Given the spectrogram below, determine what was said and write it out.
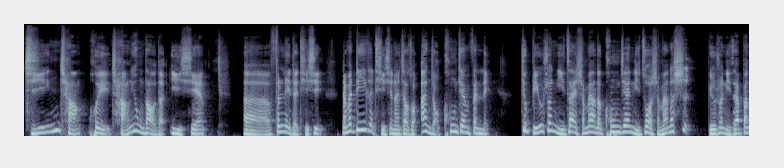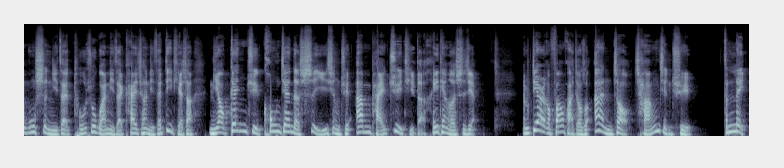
经常会常用到的一些呃分类的体系。那么第一个体系呢，叫做按照空间分类。就比如说你在什么样的空间，你做什么样的事。比如说你在办公室，你在图书馆，你在开车，你在地铁上，你要根据空间的适宜性去安排具体的黑天鹅事件。那么第二个方法叫做按照场景去分类。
